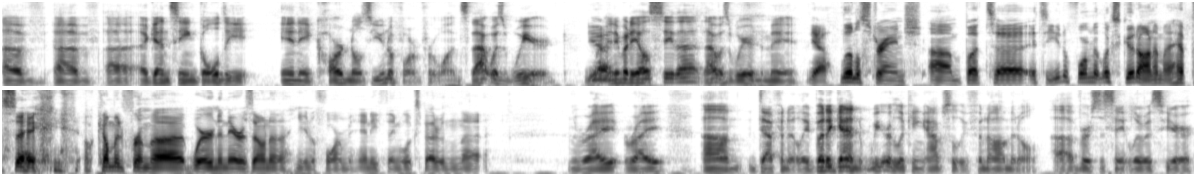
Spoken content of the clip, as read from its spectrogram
of of uh, again seeing Goldie in a Cardinals uniform for once. That was weird. Yeah, Anybody else see that? That was weird to me. yeah, little strange. Um, but uh, it's a uniform that looks good on him. I have to say, coming from uh, wearing an Arizona uniform, anything looks better than that. Right, right. Um, definitely. But again, we are looking absolutely phenomenal uh, versus St. Louis here.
